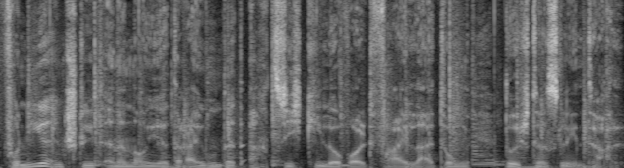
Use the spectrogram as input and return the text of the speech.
Von hier entsteht eine neue 380 Kilovolt Freileitung durch das Lehntal.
